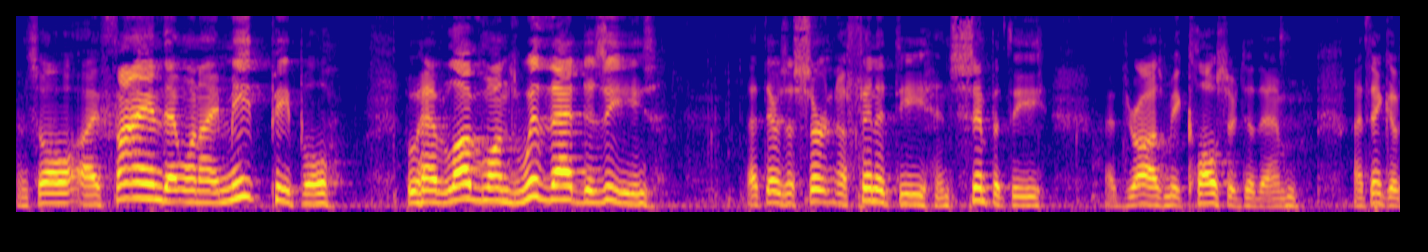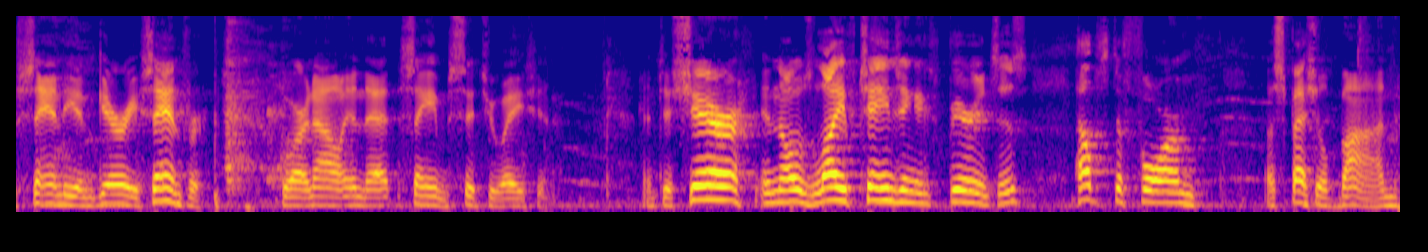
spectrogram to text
And so I find that when I meet people, who have loved ones with that disease, that there's a certain affinity and sympathy that draws me closer to them. I think of Sandy and Gary Sanford, who are now in that same situation. And to share in those life changing experiences helps to form a special bond.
